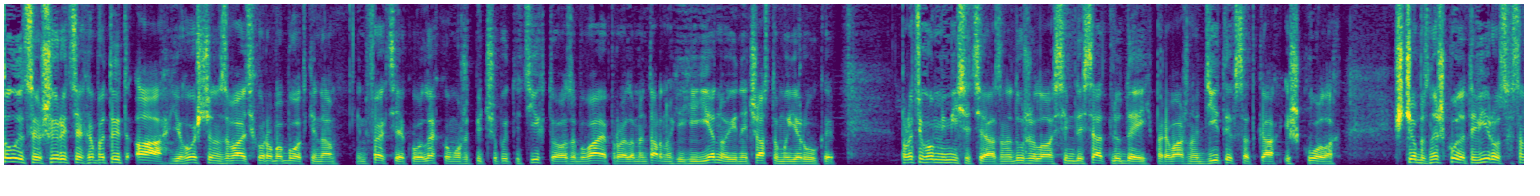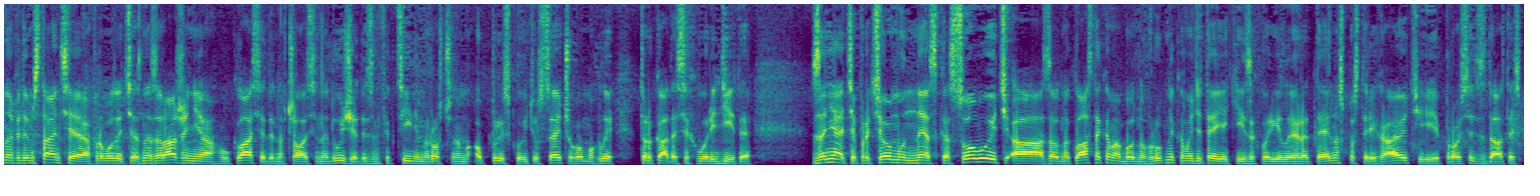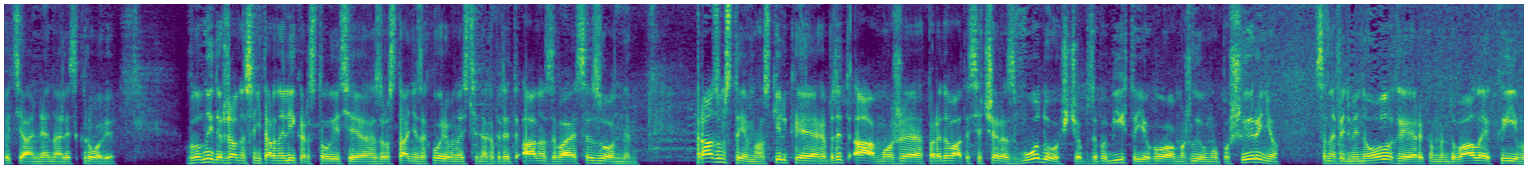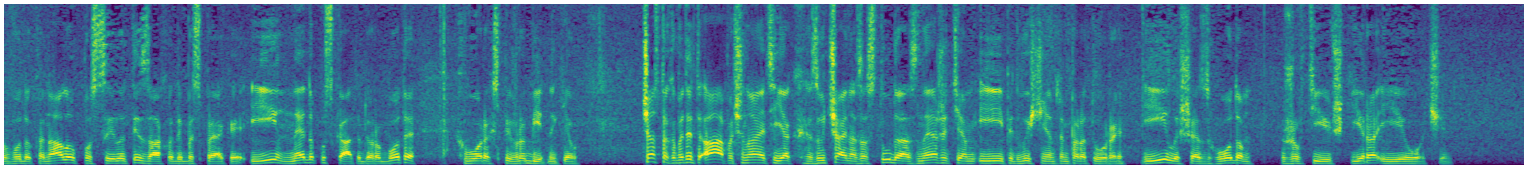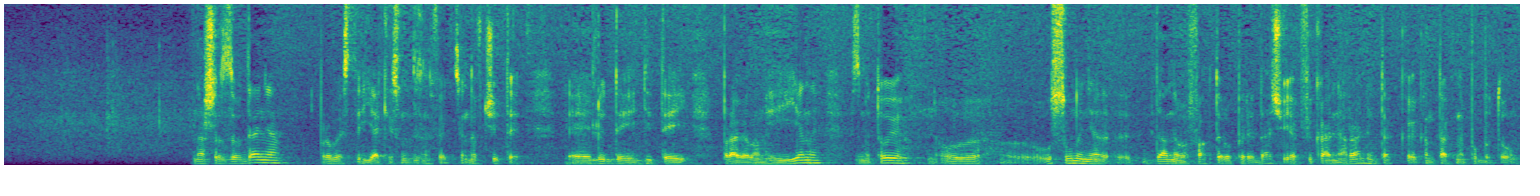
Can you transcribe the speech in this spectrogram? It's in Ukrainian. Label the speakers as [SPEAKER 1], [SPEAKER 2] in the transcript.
[SPEAKER 1] Столицею шириться гепатит А. Його ще називають хвороба Боткіна. Інфекція, яку легко можуть підчепити ті, хто забуває про елементарну гігієну і не часто миє руки. Протягом місяця занедужило 70 людей, переважно діти в садках і школах. Щоб знешкодити вірус, санепідемстанція проводить знезараження у класі, де навчалися недужі, дезінфекційними розчинами оприскують усе, чого могли торкатися хворі діти. Заняття при цьому не скасовують, а за однокласниками або одногрупниками дітей, які захворіли, ретельно спостерігають і просять здати спеціальний аналіз крові. Головний державний санітарний лікар столиці зростання захворюваності на гепатит А називає сезонним. Разом з тим, оскільки гепатит А може передаватися через воду, щоб запобігти його можливому поширенню, санепідемінологи рекомендували Київводоканалу посилити заходи безпеки і не допускати до роботи хворих співробітників. Часто гепатит А починається як звичайна застуда з нежиттям і підвищенням температури, і лише згодом жовтіють шкіра і очі.
[SPEAKER 2] Наше завдання провести якісну дезінфекцію, навчити е, людей, дітей правилам гігієни з метою усунення даного фактору передачі як фекально-оральний, так і контактно-побутовий.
